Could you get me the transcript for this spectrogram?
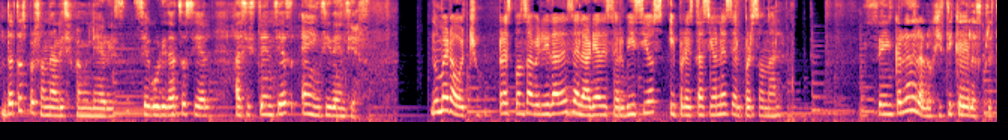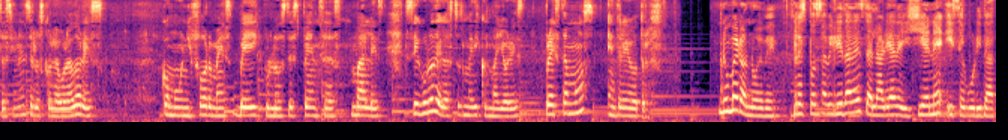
datos personales y familiares, seguridad social, asistencias e incidencias. Número 8. Responsabilidades del área de servicios y prestaciones del personal. Se encarga de la logística de las prestaciones de los colaboradores, como uniformes, vehículos, despensas, vales, seguro de gastos médicos mayores, préstamos, entre otros. Número 9. Responsabilidades del área de higiene y seguridad.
